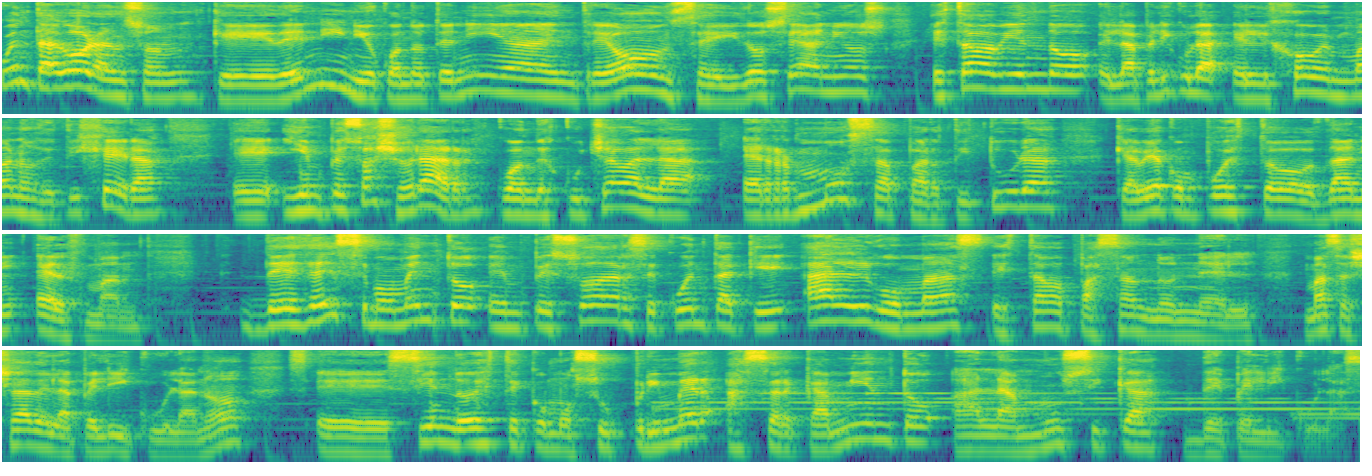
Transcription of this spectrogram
Cuenta Goranson que de niño, cuando tenía entre 11 y 12 años, estaba viendo la película El joven manos de tijera eh, y empezó a llorar cuando escuchaba la hermosa partitura que había compuesto Danny Elfman. Desde ese momento empezó a darse cuenta que algo más estaba pasando en él, más allá de la película, ¿no? Eh, siendo este como su primer acercamiento a la música de películas.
